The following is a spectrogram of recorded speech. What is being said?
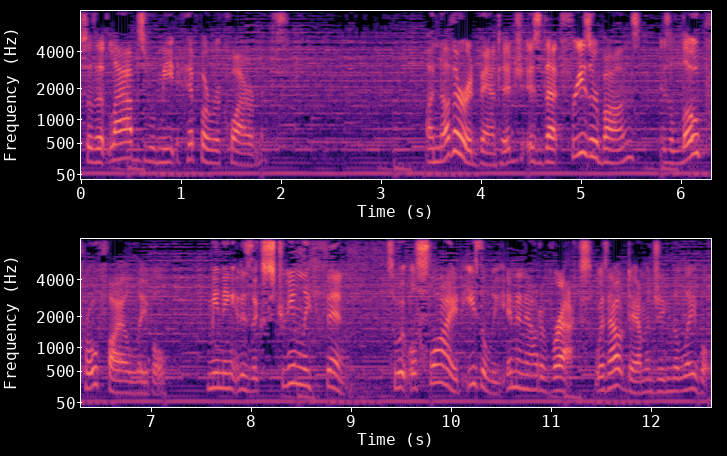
so that labs will meet HIPAA requirements. Another advantage is that FreezerBondz is a low profile label meaning it is extremely thin, so it will slide easily in and out of racks without damaging the label.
